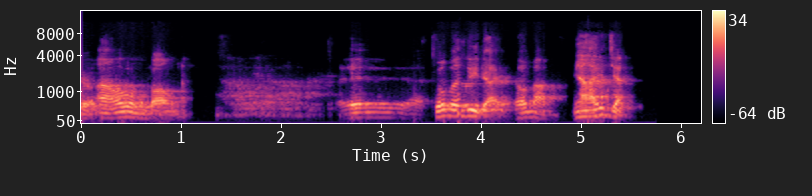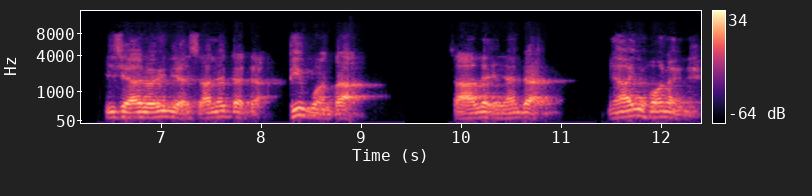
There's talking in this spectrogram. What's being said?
တော့အာဟုတ်မကောင်းဘူးအဲသိုးမသိတာတော့မှအများကြီးကြဒီဆရာတော်ကြီးကစာလက်တတ်တာဘိဝန္တ စာလည်းအရန်တအများကြီးဟောနိုင်တယ်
